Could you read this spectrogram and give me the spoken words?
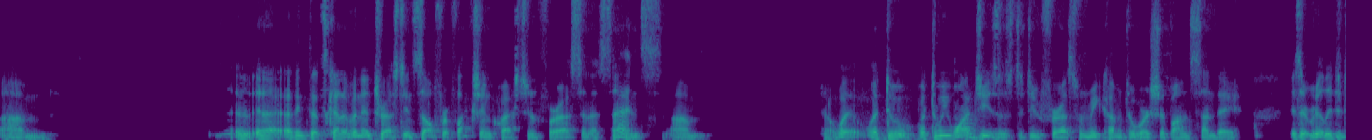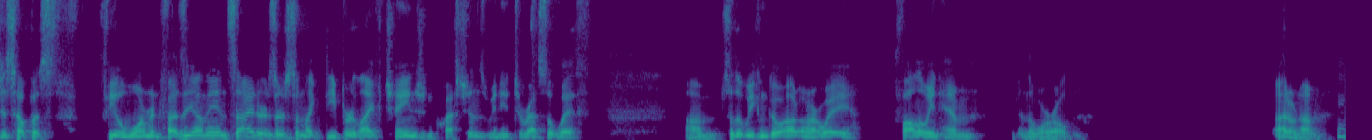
Um, and I think that's kind of an interesting self-reflection question for us in a sense. Um, you know, what what do what do we want Jesus to do for us when we come to worship on Sunday? Is it really to just help us feel warm and fuzzy on the inside, or is there some like deeper life change and questions we need to wrestle with um, so that we can go out on our way following Him in the world? I don't know. Hmm.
